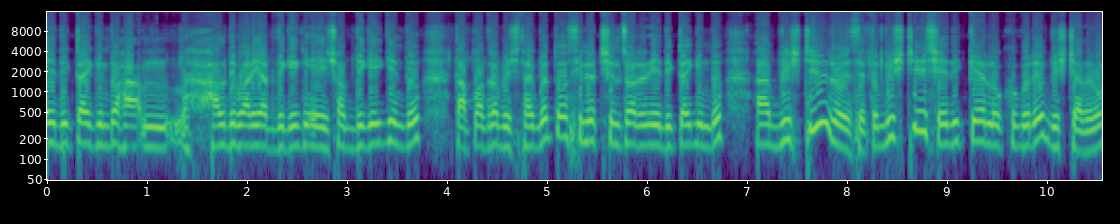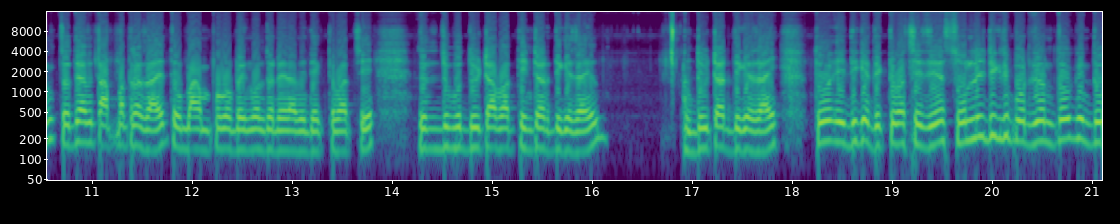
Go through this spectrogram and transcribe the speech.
এই দিকটায় কিন্তু হালদিবাড়িয়ার দিকে, এই সব দিকেই কিন্তু তাপমাত্রা বেশি থাকবে। তো সিলেট, শিলচরের এই দিকটায় কিন্তু বৃষ্টি রয়েছে। তো বৃষ্টি সেদিককে লক্ষ্য করে বৃষ্টি হবে এবং যদি আমি তাপমাত্রা যাই, তো বাম পুরো বেঙ্গল জোনের আমি দেখতে পাচ্ছি, যদি দুপুর দুইটা বা তিনটার দিকে যাই দুইটার দিকে যায় তো এইদিকে দেখতে পাচ্ছি যে চল্লিশ ডিগ্রি পর্যন্ত কিন্তু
